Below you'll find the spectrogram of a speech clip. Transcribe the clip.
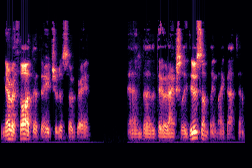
He never thought that the hatred was so great and uh, that they would actually do something like that to him.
